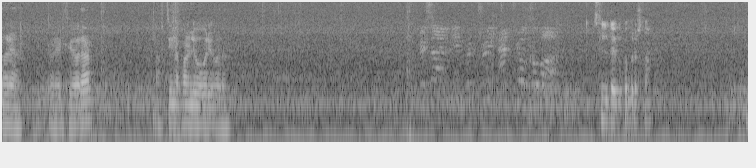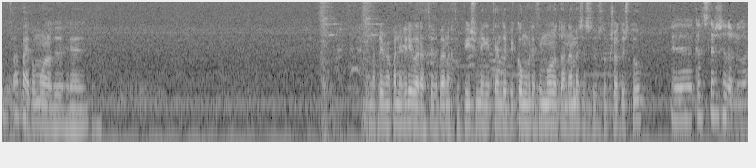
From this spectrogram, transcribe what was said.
Ωραία, τώρα ήρθε η ώρα. Αυτοί να πάνε λίγο γρήγορα. Missile infantry at your command! Στείλει το ειδικό μπροστά. Θα πάει από μόνο του, δεν χρειάζεται. Αλλά πρέπει να πάνε γρήγορα αυτοί εδώ πέρα να χτυπήσουν γιατί αν το επικό μου βρεθεί μόνο του ανάμεσα στους τοξότες του, Ε, καθυστέρησε εδώ λίγο. ρε.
